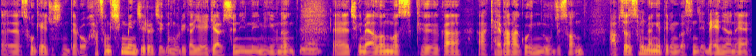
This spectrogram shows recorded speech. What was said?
에, 소개해 주신 대로 화성 식민지를 지금 우리가 얘기할 수 있는 이유는 네. 에, 지금 앨런 머스크가 아, 개발하고 있는 우주선 앞서서 설명해 드린 것은 이제 내년에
